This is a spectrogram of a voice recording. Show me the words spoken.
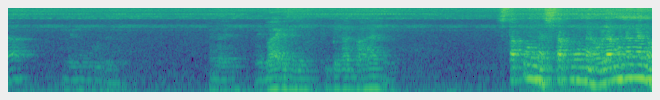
Ha? Ano yan? May bahay kasi dyan. Bilang bahay. Stop muna, stop muna. Wala mo nang ano.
